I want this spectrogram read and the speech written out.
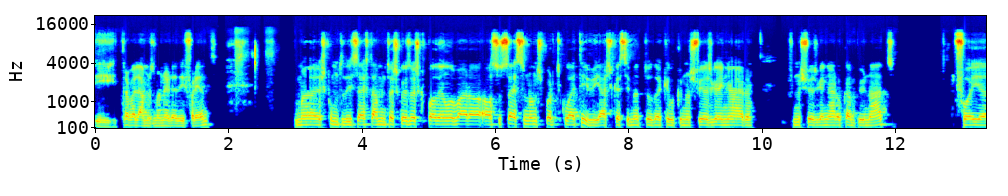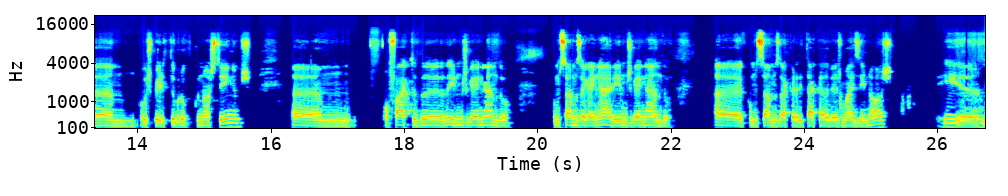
e, e trabalhamos de maneira diferente. Mas, como tu disseste, há muitas coisas que podem levar ao, ao sucesso num desporto coletivo e acho que, acima de tudo, aquilo que nos fez ganhar, nos fez ganhar o campeonato foi um, o espírito do grupo que nós tínhamos, um, o facto de, de irmos ganhando, começámos a ganhar, irmos ganhando, uh, começámos a acreditar cada vez mais em nós e, uh,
